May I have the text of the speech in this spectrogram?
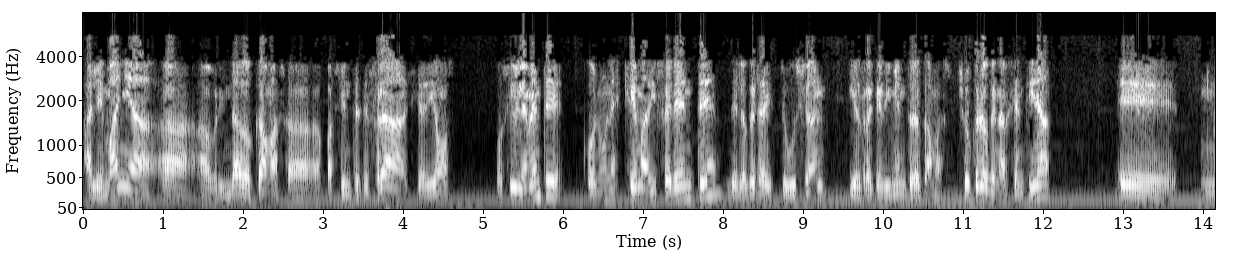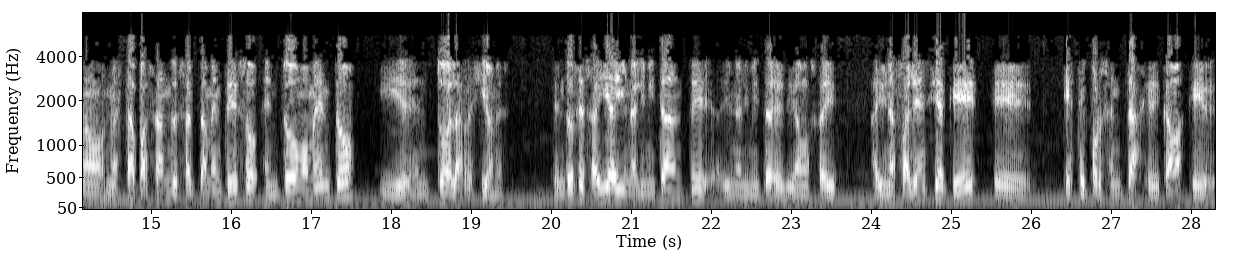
Alemania ha, ha, brindado camas a, pacientes de Francia, digamos, posiblemente con un esquema diferente de lo que es la distribución y el requerimiento de camas. Yo creo que en Argentina eh, no, no está pasando exactamente eso en todo momento y en todas las regiones. Entonces ahí hay una limitante, hay una limita, eh, digamos, hay, hay una falencia que eh, este porcentaje de camas que,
